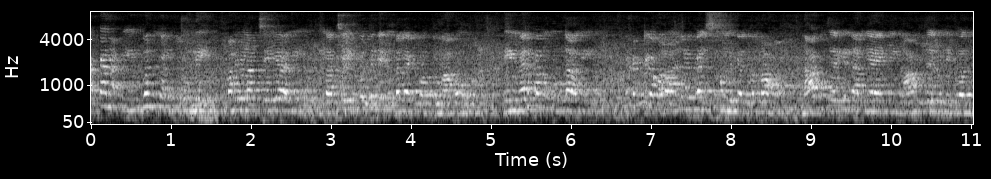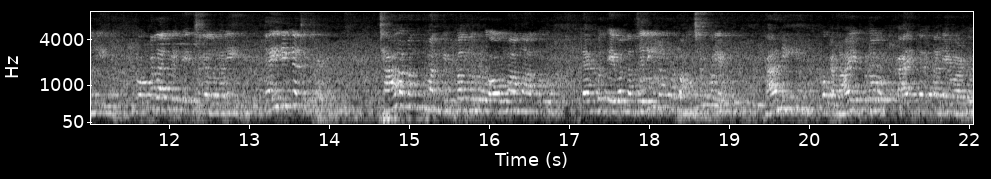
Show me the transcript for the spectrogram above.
అక్క నాకు ఇబ్బంది కలుగుతుంది మనం ఇలా చేయాలి ఇలా చేయకపోతే నేను ఇవ్వలేకపోతున్నాను నేను వెనక ఉండాలి. కరెక్ట్గా మనం అందరం కలిసి ముందుకెళ్తున్నాం. నాకు జరిగిన అన్యాయాన్ని నాకు జరిగిన ఇబ్బందిని ఒక్కదానిపై తీర్చగలమని ధైర్యంగా చెప్పాడు. చాలామందికి మనకి ఇబ్బందులు అవమానాలు లేకపోతే ఏమన్నా జరిగినప్పుడు మనం చెప్పలేము. కానీ ఒక నాయకుడు ఒక కార్యకర్త అనేవాడు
